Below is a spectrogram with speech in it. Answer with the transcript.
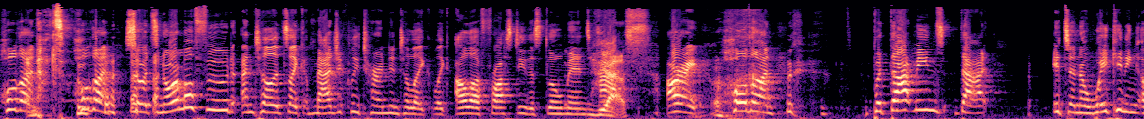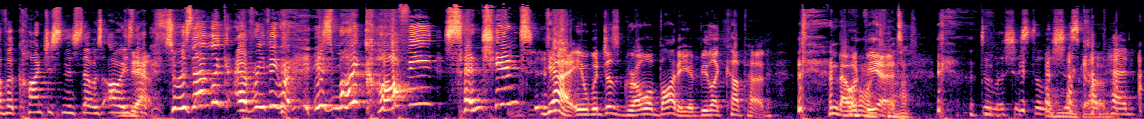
Hold on, hold on. So it's normal food until it's like magically turned into like like a la Frosty the Snowman's hat. Yes. All right, hold on. But that means that it's an awakening of a consciousness that was always there. So is that like everything? Where, is my coffee sentient? Yeah, it would just grow a body. It'd be like Cuphead, and that would Oh be my it. Delicious, oh delicious God. Cuphead.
